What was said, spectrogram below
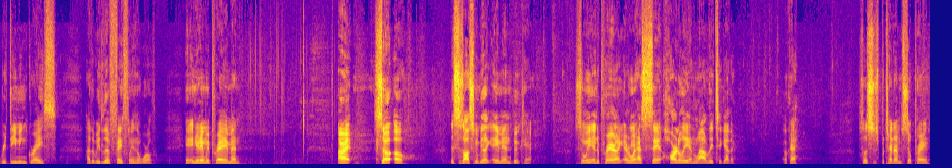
redeeming grace, uh, that we live faithfully in the world. In your name we pray, amen. All right. So, oh, this is also going to be like Amen boot camp. So when we end a prayer, like everyone has to say it heartily and loudly together. Okay? So let's just pretend I'm still praying.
